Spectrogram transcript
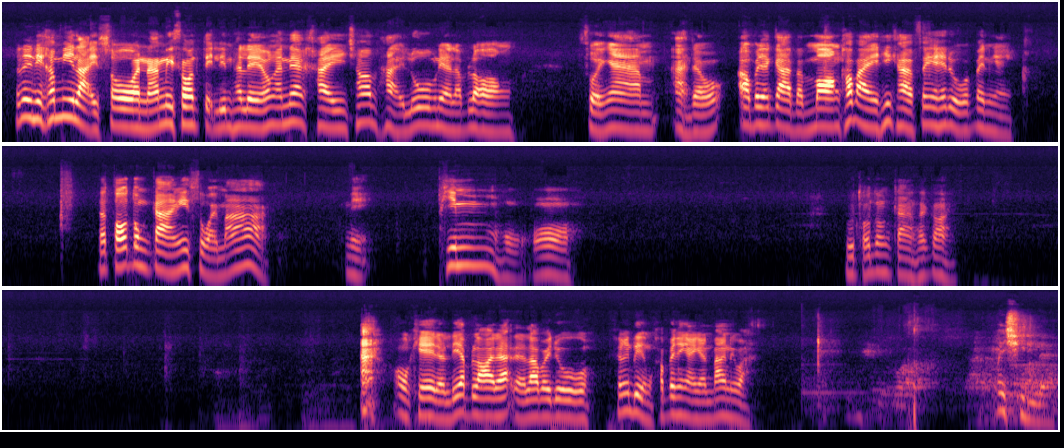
แล้วในนี้เขามีหลายโซนนะ มีโซนติดริมทะเล เพราะงั้นเนี่ยใครชอบถ่ายรูปเนี่ยรับรอง สวยงาม อะเดี๋ยวเอาบรรยากาศแบบมองเข้าไปที่คาเฟ่ให้ดูว่าเป็นไง แล้วโต๊ะตรงกลางนี่สวยมาก นี่ พิมพ์โหดูโต๊ะตรงกลางซะก่อน อะโอเค เดี๋ยวเรียบร้อยแล้ว เดี๋ยวเราไปดูเครื่องดื่มเขาเป็นยังไงกันบ้างดีกว่า ไม่ชินเลย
